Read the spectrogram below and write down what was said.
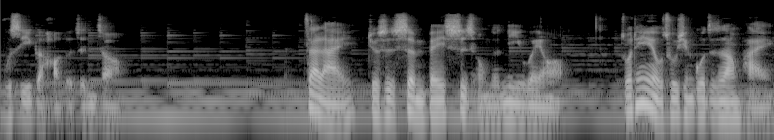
不是一个好的征兆。再来就是圣杯侍从的逆位哦。昨天也有出现过这张牌，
